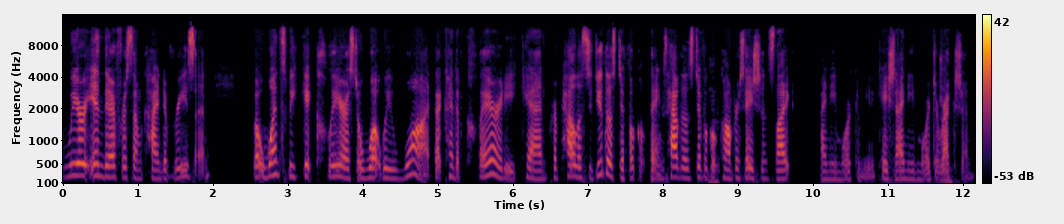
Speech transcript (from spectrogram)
we're in there for some kind of reason but once we get clear as to what we want, that kind of clarity can propel us to do those difficult things, have those difficult conversations like, I need more communication, I need more direction.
